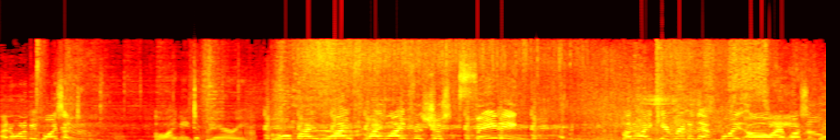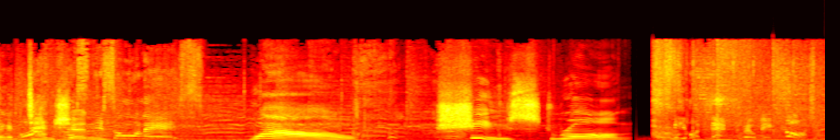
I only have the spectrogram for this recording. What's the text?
I don't want to be poisoned. Oh, I need to parry. Oh, my life. My life is just fading. How do I get rid of that poison? Oh, I wasn't paying attention. Wow. She's strong. Your death will be gorgeous!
